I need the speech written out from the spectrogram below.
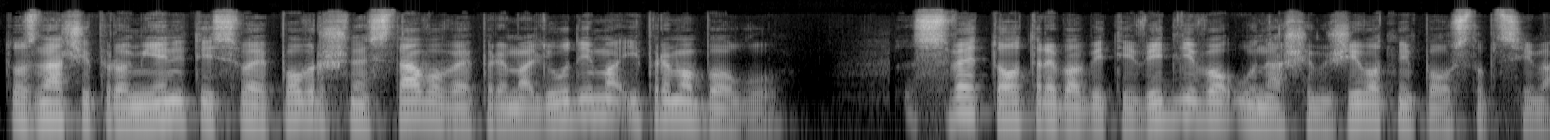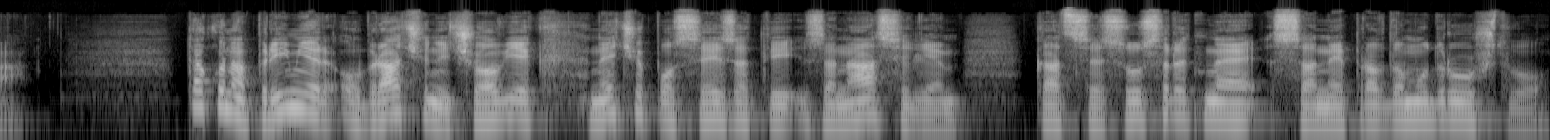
To znači promijeniti svoje površne stavove prema ljudima i prema Bogu. Sve to treba biti vidljivo u našim životnim postupcima. Tako, na primjer, obraćeni čovjek neće posezati za nasiljem kad se susretne sa nepravdom u društvu,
